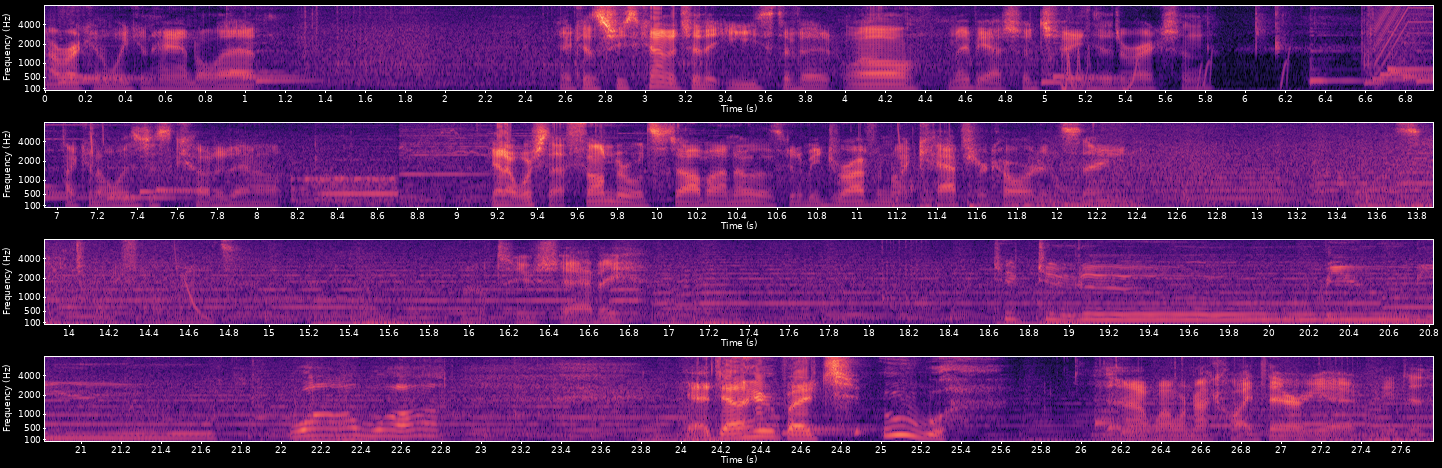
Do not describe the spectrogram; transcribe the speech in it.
I reckon we can handle that. Yeah, because she's kind of to the east of it. Well, maybe I should change the direction. I can always just cut it out. God, I wish that thunder would stop. I know that's going to be driving my capture card insane. Let's see, 24 minutes. Not too shabby. Doo doo doo. Wah wah. Yeah, down here, but ooh. No, well, we're not quite there yet. We need to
